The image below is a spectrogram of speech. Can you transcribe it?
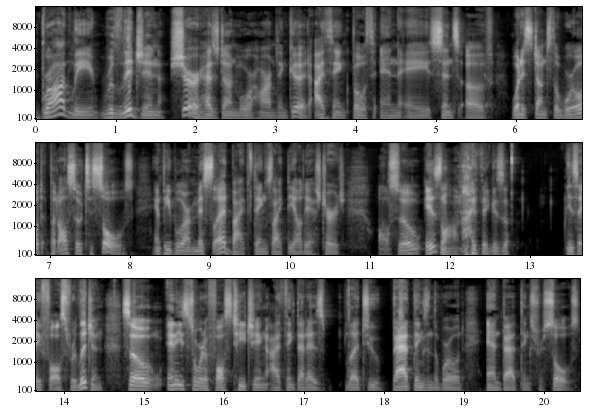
broadly, religion sure has done more harm than good. I think both in a sense of what it's done to the world, but also to souls. And people are misled by things like the LDS Church. Also, Islam, I think, is a is a false religion. So any sort of false teaching, I think that has led to bad things in the world and bad things for souls.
